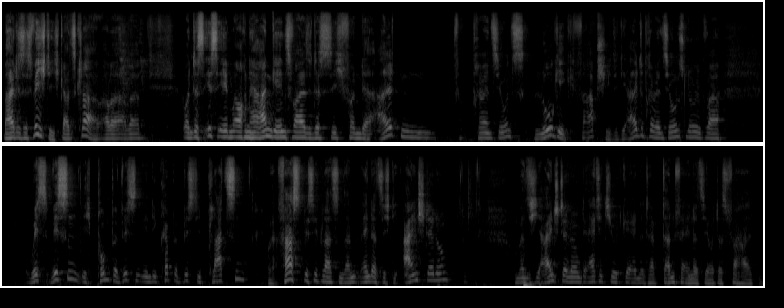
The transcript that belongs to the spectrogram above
Beides ist wichtig, ganz klar. Aber, aber und es ist eben auch eine Herangehensweise, dass sich von der alten Präventionslogik verabschiedet. Die alte Präventionslogik war Wissen, ich pumpe Wissen in die Köpfe, bis sie platzen oder fast bis sie platzen, dann ändert sich die Einstellung. Und wenn sich die Einstellung, der Attitude geändert hat, dann verändert sich auch das Verhalten.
